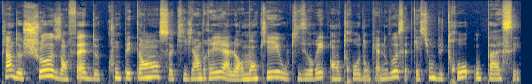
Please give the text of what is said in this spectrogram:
plein de choses en fait, de compétences qui viendraient à leur manquer ou qu'ils auraient en trop. Donc à nouveau cette question du trop ou pas assez.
